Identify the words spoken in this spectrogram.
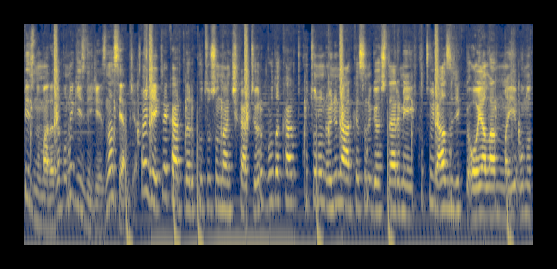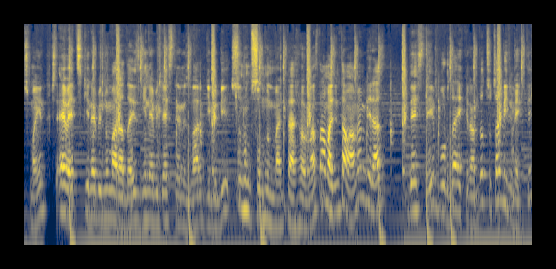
Biz numarada bunu gizleyeceğiz. Nasıl yapacağız? Öncelikle kartları kutusundan çıkartıyorum. Burada kart kutunun önünü arkasını göstermeyi, kutuyla azıcık bir oyalanmayı unutmayın. İşte evet yine bir numaradayız, yine bir destemiz var gibi bir sunum sundum ben performansta. Amacım tamamen biraz desteği burada ekranda tutabilmekti.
